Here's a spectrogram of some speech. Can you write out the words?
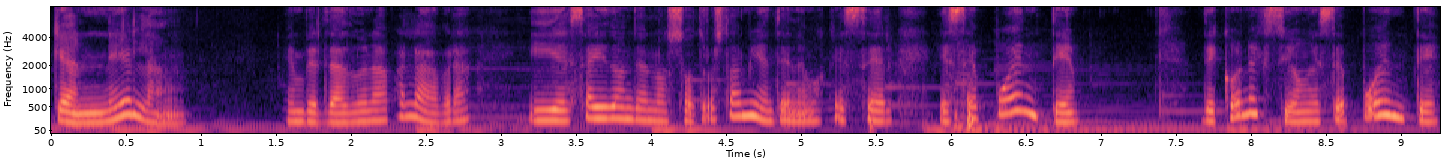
que anhelan en verdad una palabra y es ahí donde nosotros también tenemos que ser ese puente de conexión, ese puente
